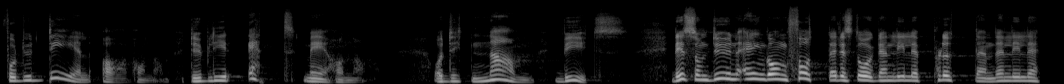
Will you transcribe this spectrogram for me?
får du del av honom. Du blir ett med honom. Och ditt namn byts det som du en gång fått där det stod den lille plutten, den lille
